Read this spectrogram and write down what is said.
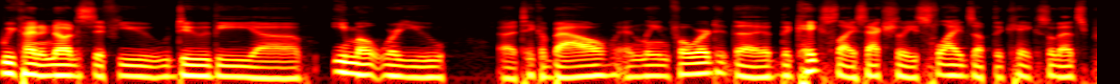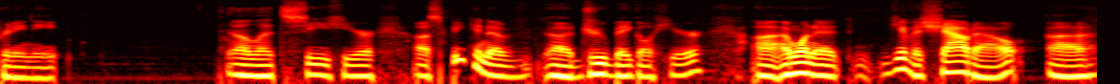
we kind of noticed if you do the uh, emote where you uh, take a bow and lean forward, the the cake slice actually slides up the cake, so that's pretty neat. Uh, let's see here. Uh, speaking of uh, Drew Bagel here, uh, I want to give a shout out uh,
